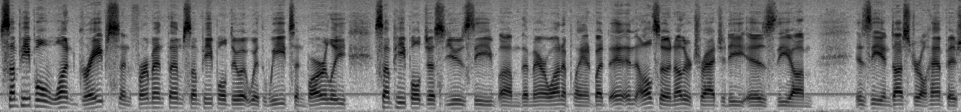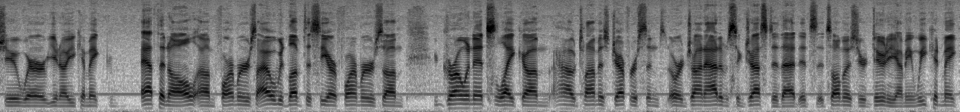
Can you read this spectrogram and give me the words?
Some people want grapes and ferment them. Some people do it with wheat and barley. Some people just use the um, the marijuana plant. But and also another tragedy is the um, is the industrial hemp issue where you know you can make ethanol. Um, farmers, I would love to see our farmers um, growing it like um, how Thomas Jefferson or John Adams suggested that it's it's almost your duty. I mean, we could make,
